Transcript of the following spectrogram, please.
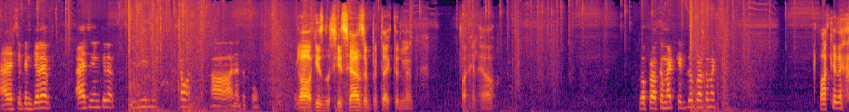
Alice, you can kill him. Alice, you can kill him. Easy, easy. Come on. Ah, another foam. Oh, he's he's hazard protected, man. Fucking hell. Go proclamate, kid. Go proclamate. Fucking.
